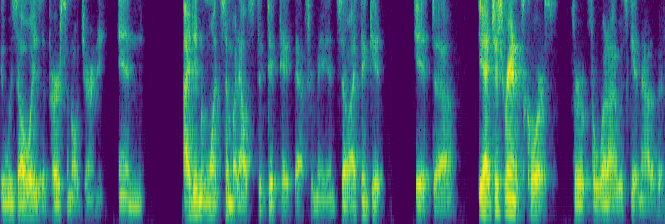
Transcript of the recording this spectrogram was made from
it was always a personal journey, and I didn't want someone else to dictate that for me. And so I think it it uh, yeah, it just ran its course for for what I was getting out of it.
